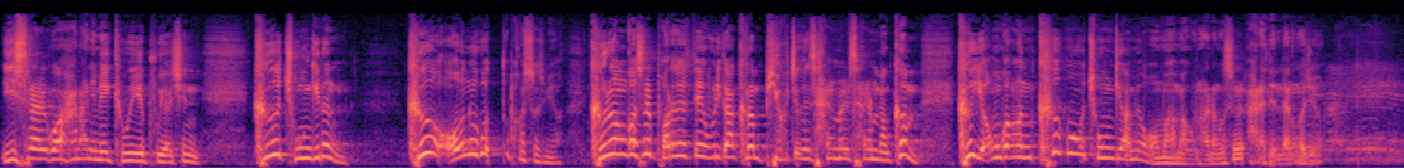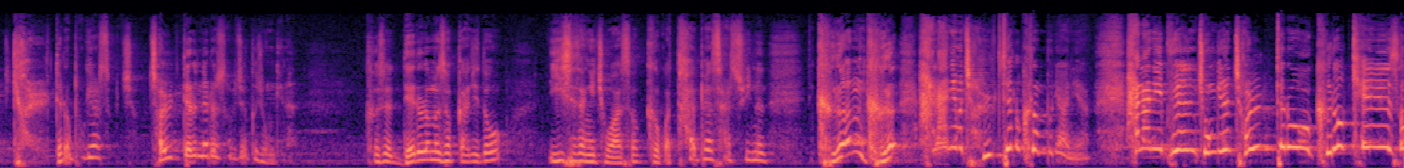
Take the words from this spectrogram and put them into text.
이스라엘과 하나님의 교회에 부여하신 그 종기는 그 어느 것도 바꿀 수 없으며 그런 것을 버렸을 때 우리가 그런 비극적인 삶을 살 만큼 그 영광은 크고 존귀하며 어마어마하구나 하는 것을 알아야 된다는 거죠. 절대로 포기할 수 없죠. 절대로 내릴 수 없죠. 그 종기는. 그것을 내려놓으면서까지도 이 세상이 좋아서 그것과 타협해서 살 수 있는 그런 그런 하나님은 절대로 그런 분이 아니야. 하나님이 부여한 종기는 절대로 그렇게 해서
